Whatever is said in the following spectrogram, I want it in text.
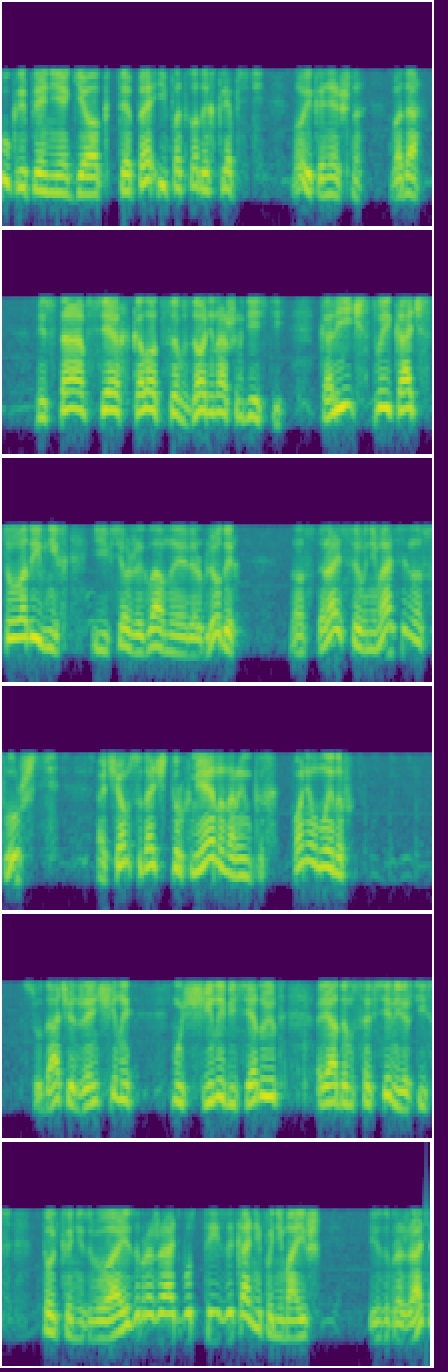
укрепление ГеокТП и подходы к крепости. Ну и, конечно, вода. Места всех колодцев в зоне наших действий, количество и качество воды в них, и все же главное верблюды. Но старайся внимательно слушать о чем судачат туркмены на рынках. Понял, Млынов? Судачат женщины, мужчины беседуют, рядом со всеми вертись. Только не забывай изображать, будто языка не понимаешь. Изображать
